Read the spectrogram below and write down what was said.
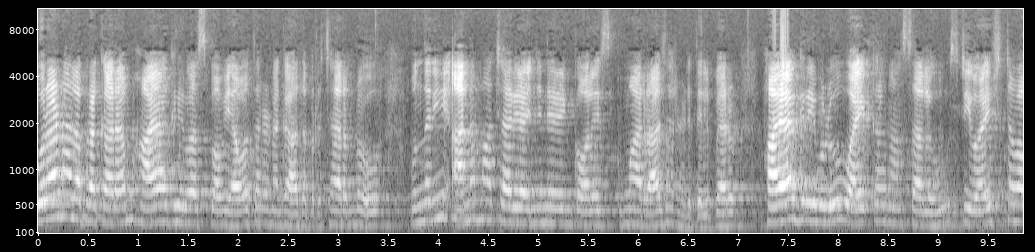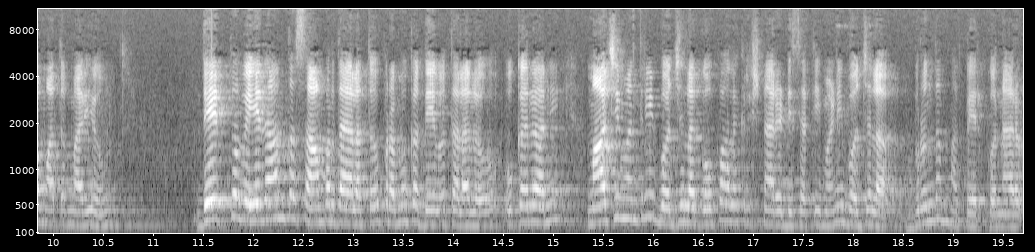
పురాణాల ప్రకారం హయాగ్రీవ స్వామి అవతరణ గాథ ప్రచారంలో ఉందని అన్నమాచార్య ఇంజనీరింగ్ కాలేజ్ కుమార్ రాజారెడ్డి తెలిపారు. హయాగ్రీవులు వైకానాసాలు శ్రీ వైష్ణవ మతం మరియు దేత్వ వేదాంత సాంప్రదాయాలతో ప్రముఖ దేవతలలో ఒకరని మాజీ మంత్రి బొజ్జల గోపాలకృష్ణారెడ్డి సతీమణి బొజ్జల బృందమ్మ పేర్కొన్నారు.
